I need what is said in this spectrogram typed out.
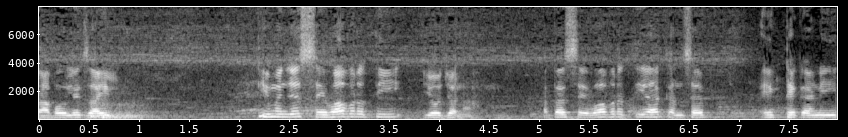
राबवली जाईल. ती म्हणजे सेवाव्रती योजना. आता सेवाव्रती हा कन्सेप्ट एक ठिकाणी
